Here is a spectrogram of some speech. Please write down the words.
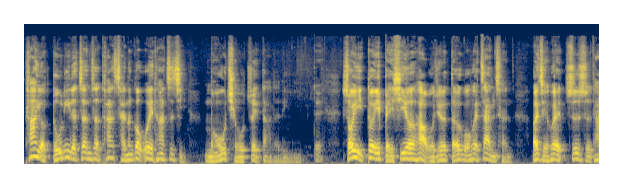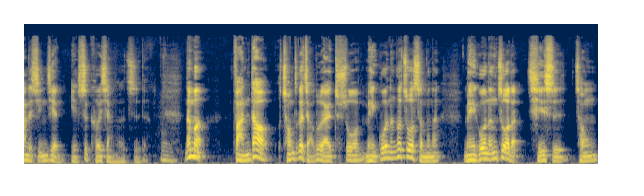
他有独立的政策，他才能够为他自己谋求最大的利益。对，所以对于北溪二号，我觉得德国会赞成，而且会支持它的新建，也是可想而知的。嗯，那么反倒从这个角度来说，美国能够做什么呢？美国能做的，其实从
